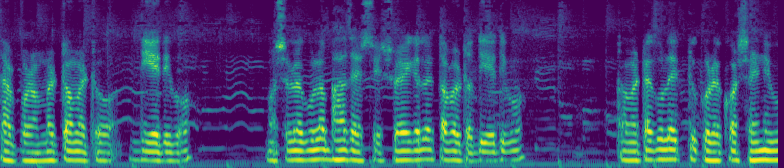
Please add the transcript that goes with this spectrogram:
তারপর আমরা টমেটো দিয়ে দিব। মশলাগুলো ভাজা শেষ হয়ে গেলে টমেটো দিয়ে দিব। টমেটোগুলো একটু করে কষাই নিব।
